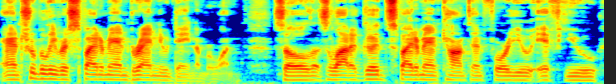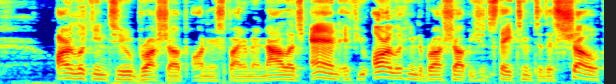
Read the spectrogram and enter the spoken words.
and True Believers Spider Man Brand New Day number one. So that's a lot of good Spider Man content for you if you are looking to brush up on your Spider-Man knowledge. And if you are looking to brush up, you should stay tuned to this show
